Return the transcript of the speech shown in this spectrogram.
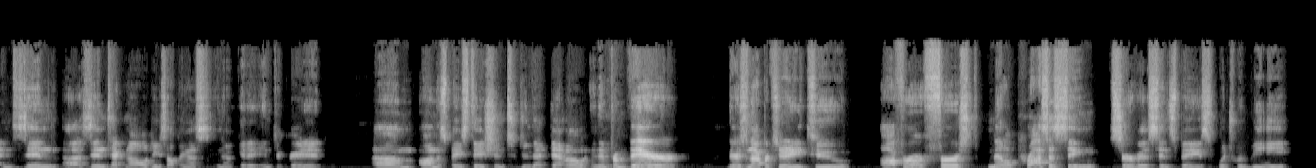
and Zin uh, Zin Technologies helping us, you know, get it integrated um, on the space station to do that demo. And then from there, there's an opportunity to offer our first metal processing service in space, which would be,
